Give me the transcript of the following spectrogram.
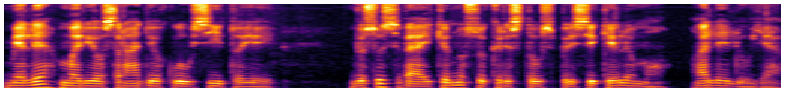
Mėly Marijos radio klausytojai, visus sveikinu su Kristaus prisikėlimu. Aleliuja.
